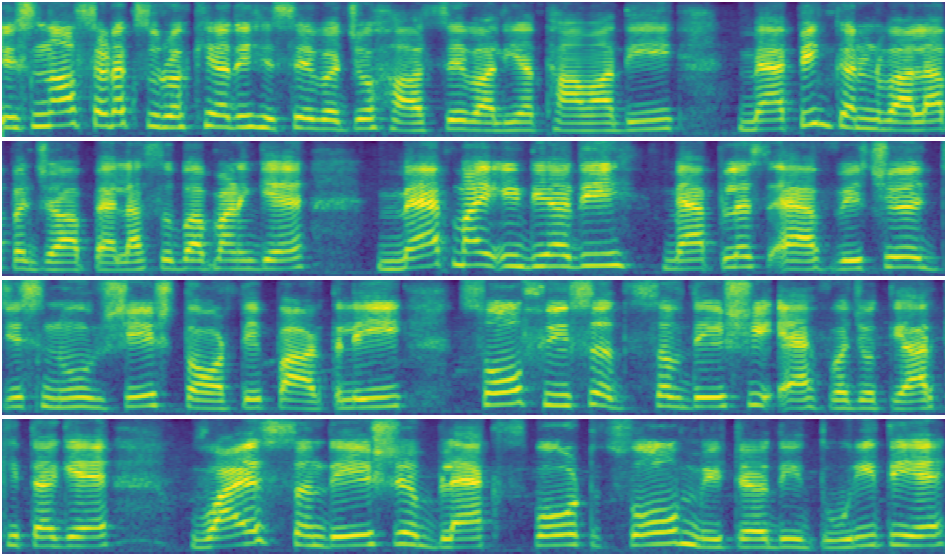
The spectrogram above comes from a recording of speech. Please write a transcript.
ਇਸ ਨਾਲ ਸੜਕ ਸੁਰੱਖਿਆ ਦੇ ਹਿੱਸੇ ਵਜੋਂ ਹਾਦਸੇ ਵਾਲੀਆਂ ਥਾਵਾਂ ਦੀ ਮੈਪਿੰਗ ਕਰਨ ਵਾਲਾ ਪੰਜਾਬ ਪਹਿਲਾ ਸੂਬਾ ਬਣ ਗਿਆ ਹੈ। ਮੈਪ ਮਾਈ ਇੰਡੀਆ ਦੀ ਮੈਪਲਸ ਐਪ ਵਿੱਚ ਜਿਸ ਨੂੰ ਵਿਸ਼ੇਸ਼ ਤੌਰ ਤੇ ਭਾਰਤ ਲਈ 100% ਸਵਦੇਸ਼ੀ ਐਪ ਵਜੋਂ ਤਿਆਰ ਕੀਤਾ ਗਿਆ ਹੈ। ਵਾਇਸ ਸੰਦੇਸ਼ ਬਲੈਕ ਸਪੌਟ 100 ਮੀਟਰ ਦੀ ਦੂਰੀ ਤੇ ਹੈ।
